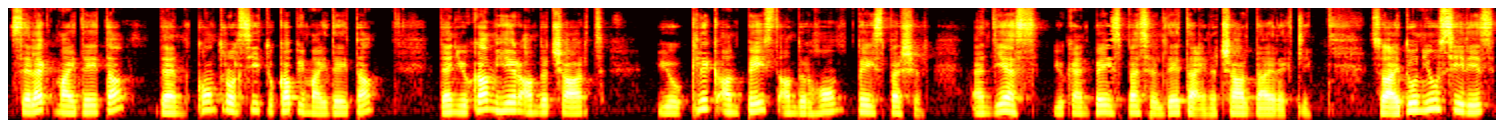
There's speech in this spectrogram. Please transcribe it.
select my data, then Control C to copy my data. Then you come here on the chart, you click on paste under home, paste special. And yes, you can paste special data in a chart directly. So I do new series,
